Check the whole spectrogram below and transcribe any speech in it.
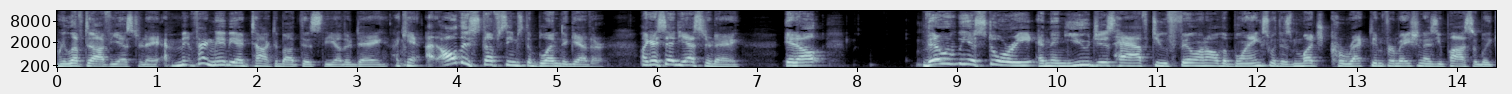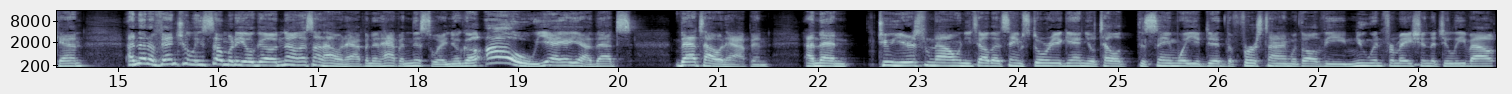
we left off yesterday. In fact, maybe I talked about this the other day. I can't. All this stuff seems to blend together. Like I said yesterday, it all. There will be a story, and then you just have to fill in all the blanks with as much correct information as you possibly can. And then eventually somebody will go, "No, that's not how it happened. It happened this way." And you'll go, "Oh, yeah, yeah, yeah. That's that's how it happened." And then two years from now, when you tell that same story again, you'll tell it the same way you did the first time with all the new information that you leave out.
